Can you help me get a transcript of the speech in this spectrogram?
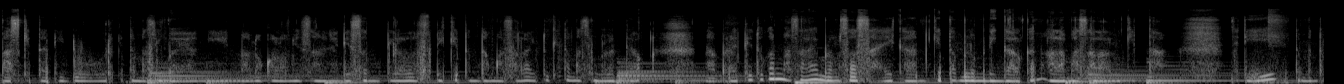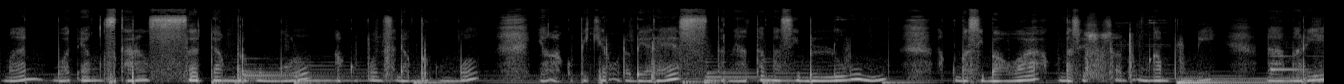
pas kita tidur kita masih bayangin. Lalu kalau misalnya disentil sedikit tentang masalah itu kita masih meledak. Nah berarti itu kan masalahnya belum selesai kan? Kita belum meninggalkan alam masa lalu kita jadi teman-teman buat yang sekarang sedang bergumul aku pun sedang bergumul yang aku pikir udah beres ternyata masih belum aku masih bawa aku masih susah untuk mengampuni. Nah mari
